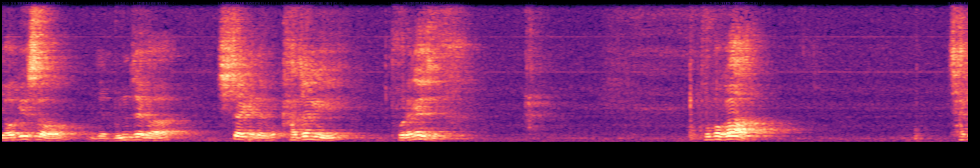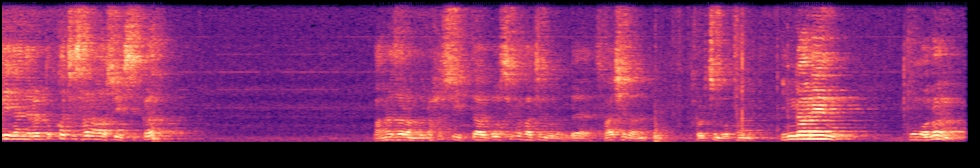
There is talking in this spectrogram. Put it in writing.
여기서 이제 문제가 시작이 되고 가정이 불행해집니다. 부모가 자기 자녀를 똑같이 사랑할 수 있을까? 많은 사람들은 할 수 있다고 생각할지 모르는데 사실은 그렇지 못합니다. 인간인 부모는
